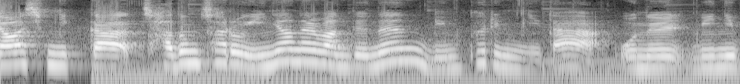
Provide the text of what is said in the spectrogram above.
안녕하십니까. 자동차로 인연을 만드는 민플입니다. 오늘 미니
